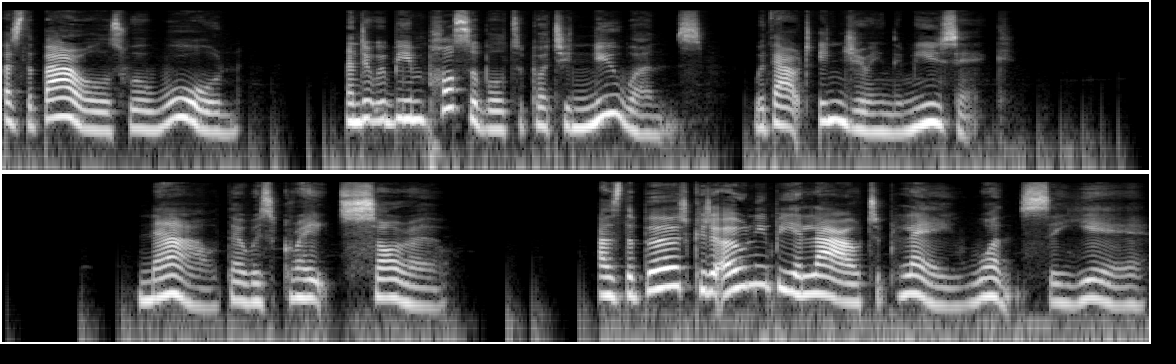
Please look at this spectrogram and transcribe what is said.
as the barrels were worn and it would be impossible to put in new ones without injuring the music. Now there was great sorrow, as the bird could only be allowed to play once a year,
